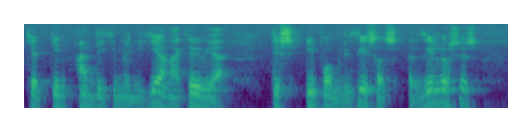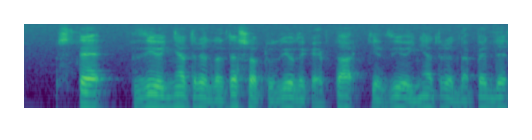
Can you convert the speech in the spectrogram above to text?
και την αντικειμενική ανακρίβεια της υποβληθής σας δήλωσης στε 2934 του 2017 και 2935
